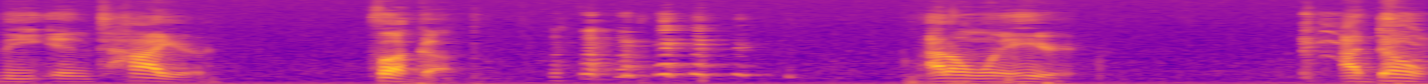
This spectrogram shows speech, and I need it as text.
the entire fuck up. I don't want to hear it. I don't.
